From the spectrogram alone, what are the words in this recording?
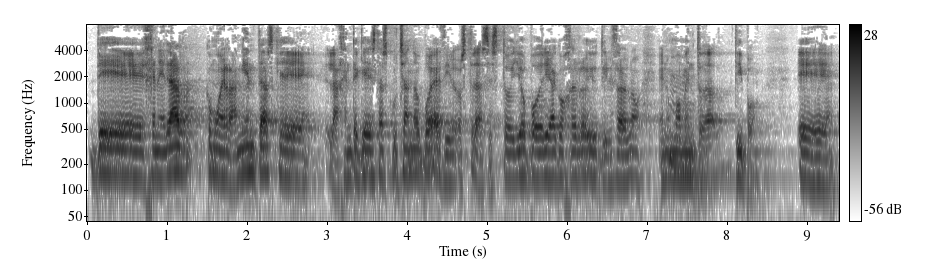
de generar como herramientas que la gente que está escuchando pueda decir, ostras, esto yo podría cogerlo y utilizarlo en un mm. momento dado. Tipo, eh,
